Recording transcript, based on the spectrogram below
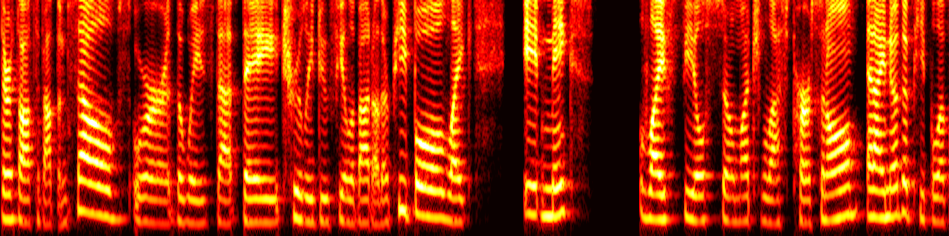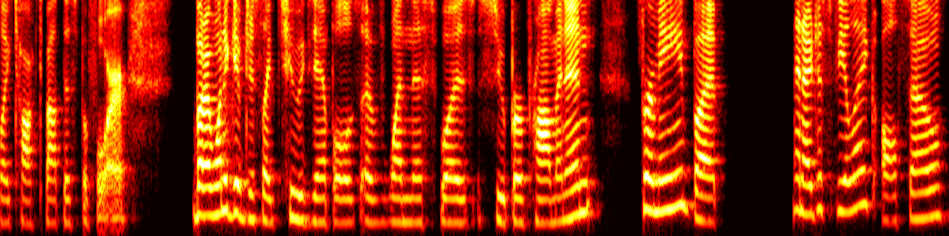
their thoughts about themselves or the ways that they truly do feel about other people like it makes life feel so much less personal. And i know that people have like talked about this before but I want to give just like two examples of when this was super prominent for me. But, and I just feel like also,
